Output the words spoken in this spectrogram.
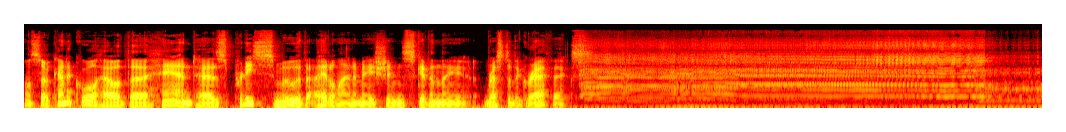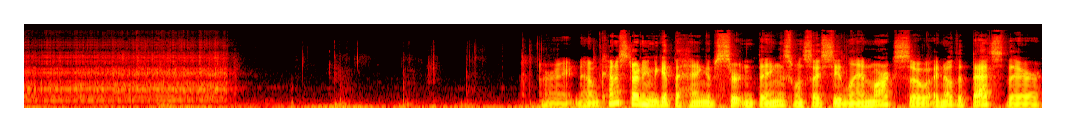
Also, kind of cool how the hand has pretty smooth idle animations given the rest of the graphics. Now I'm kind of starting to get the hang of certain things once I see landmarks, so I know that that's there,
